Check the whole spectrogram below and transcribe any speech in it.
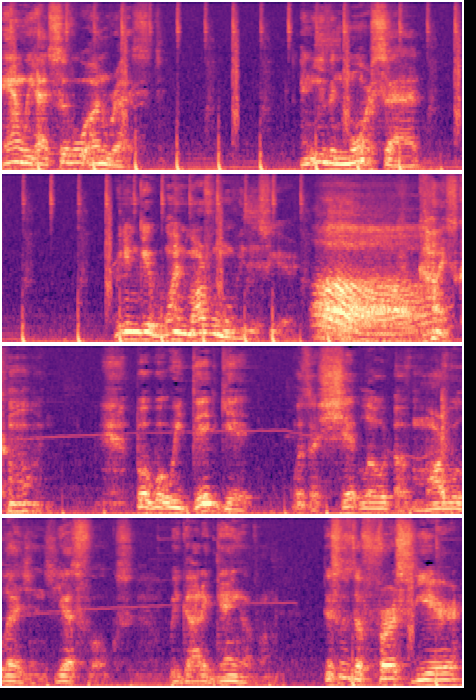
and we had civil unrest. And even more sad, we didn't get one Marvel movie this year. Aww. Guys, come on. But what we did get was a shitload of Marvel Legends. Yes, folks, we got a gang of them. This is the first year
